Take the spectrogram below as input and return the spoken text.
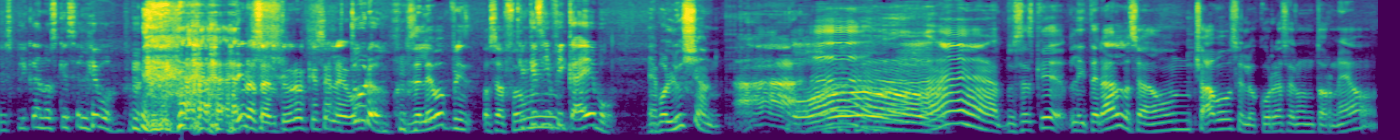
Explícanos qué es el Evo. Dinos, Arturo, ¿qué es el Evo? Arturo, Pues el Evo, prin- o sea, fue ¿qué, un... qué significa Evo? Evolution. Ah, Oh. Ah, pues es que literal, o sea, a un chavo se le ocurre hacer un torneo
